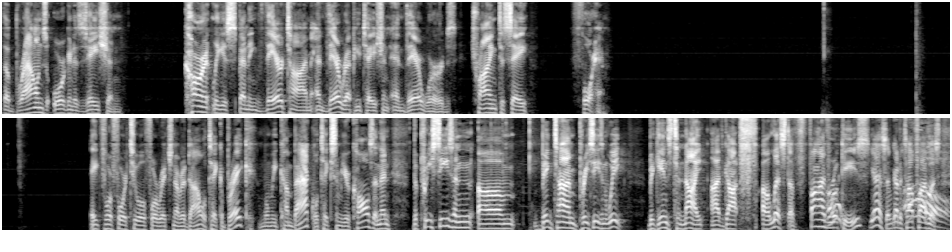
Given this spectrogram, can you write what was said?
the Browns organization currently is spending their time and their reputation and their words trying to say for him. Eight four four two zero four Rich number to dial. We'll take a break. When we come back, we'll take some of your calls, and then the preseason, um, big time preseason week begins tonight. I've got f- a list of five rookies. Yes, I've got a top five list. Oh.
